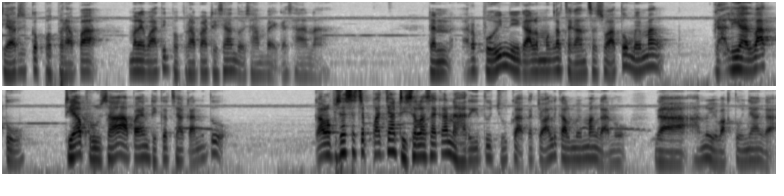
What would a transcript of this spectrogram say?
dia harus ke beberapa melewati beberapa desa untuk sampai ke sana. Dan Rebo ini kalau mengerjakan sesuatu memang gak lihat waktu. Dia berusaha apa yang dikerjakan itu kalau bisa secepatnya diselesaikan hari itu juga kecuali kalau memang nggak anu nggak anu ya waktunya nggak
